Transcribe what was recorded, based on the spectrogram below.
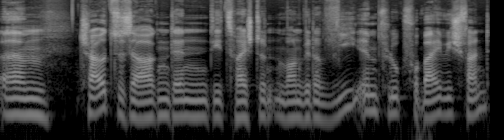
ähm, Ciao zu sagen, denn die zwei Stunden waren wieder wie im Flug vorbei, wie ich fand.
